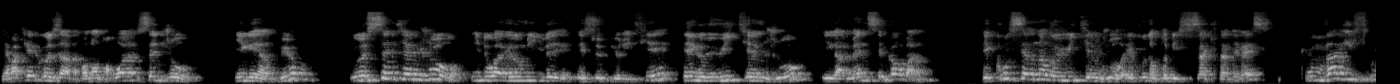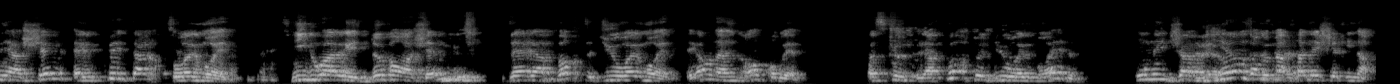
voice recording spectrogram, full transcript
Il y a marqué que Zav, pendant trois, sept jours, il est impur. Le septième jour, il doit aller au et se purifier. Et le huitième jour, il amène ses corbanes. Et concernant le huitième jour, écoute Anthony, c'est ça qui t'intéresse, on va rifner Hachem, el pétar Oel Moed. Il doit aller devant Hachem, vers la porte du Oel Moed. Et là, on a un grand problème. Parce que la porte du Oel Moed, on est déjà bien dans le Machane Shechina.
